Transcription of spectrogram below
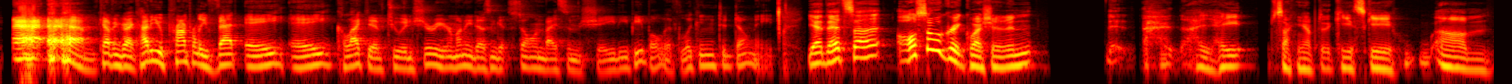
Kevin Gregg, how do you properly vet a a collective to ensure your money doesn't get stolen by some shady people if looking to donate? Yeah, that's uh, also a great question, and I hate sucking up to the Keith Ski. Um,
